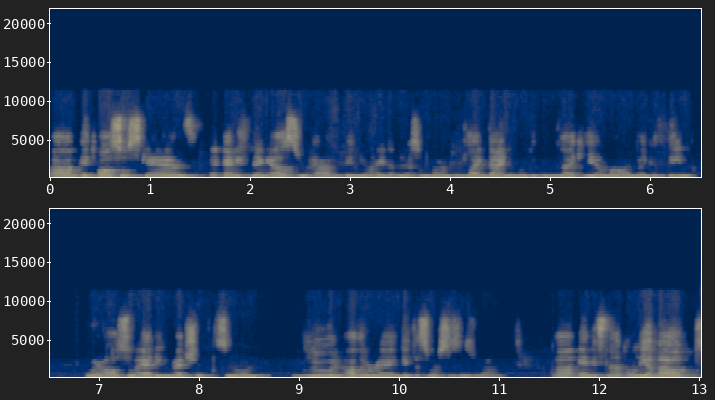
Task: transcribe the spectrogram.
Um, it also scans anything else you have in your AWS environment, like DynamoDB, like EMR, like Athena. We're also adding Redshift soon, Glue, and other uh, data sources as well. Uh, and it's not only about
